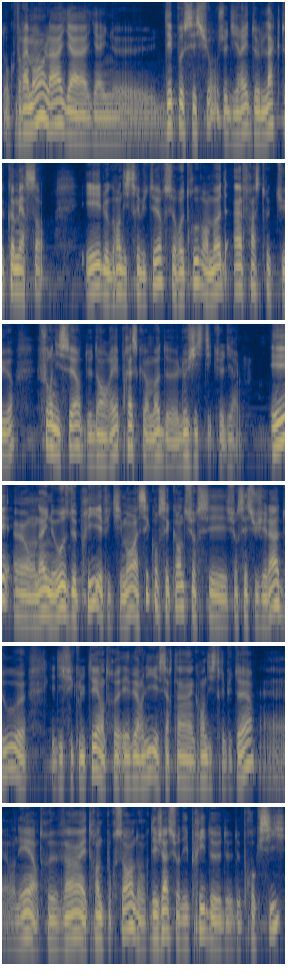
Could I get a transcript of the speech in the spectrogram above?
Donc vraiment, là, il y a, y a une dépossession, je dirais, de l'acte commerçant. Et le grand distributeur se retrouve en mode infrastructure, fournisseur de denrées, presque en mode logistique, je dirais. Et euh, on a une hausse de prix effectivement assez conséquente sur ces, sur ces sujets-là, d'où euh, les difficultés entre Everly et certains grands distributeurs. Euh, on est entre 20 et 30% donc déjà sur des prix de, de, de proxy.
